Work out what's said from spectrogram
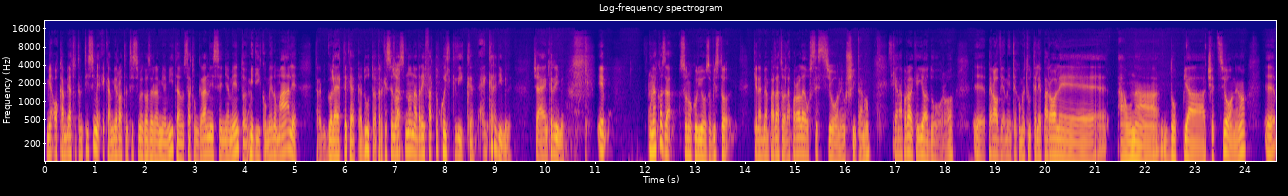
Mi ho cambiato tantissime e cambierò tantissime cose nella mia vita. È stato un grande insegnamento e mi dico meno male, tra virgolette, che è accaduta, perché se no Certo. non avrei fatto quel click. È incredibile. Cioè, è incredibile. E una cosa sono curioso, visto che ne abbiamo parlato, la parola ossessione è uscita, no? Sì. Che è una parola che io adoro, eh, però ovviamente come tutte le parole eh, ha una doppia accezione, no? Eh,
